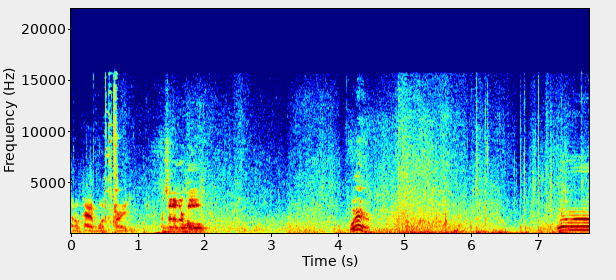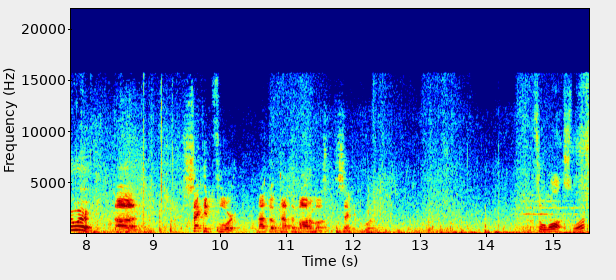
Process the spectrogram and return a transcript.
I don't have one. All right. There's another hole. Where? Where, where, where, where? Uh, second floor. Not the not the bottommost, but the second floor. So lost. What?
